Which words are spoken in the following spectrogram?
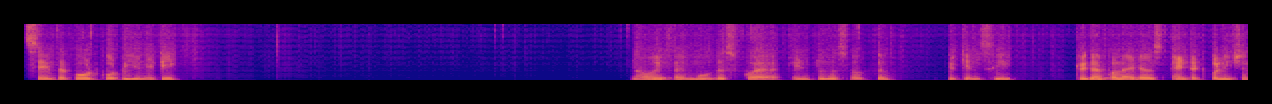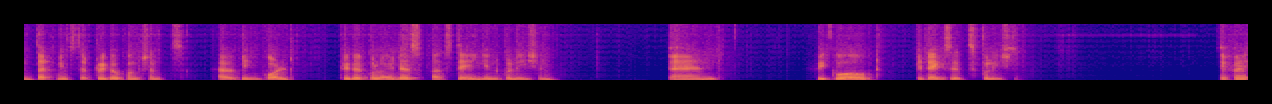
Save the code go to unity. Now if I move the square into the circle you can see trigger colliders entered collision. That means the trigger functions have been called. Trigger colliders are staying in collision and if we go out it exits collision if I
